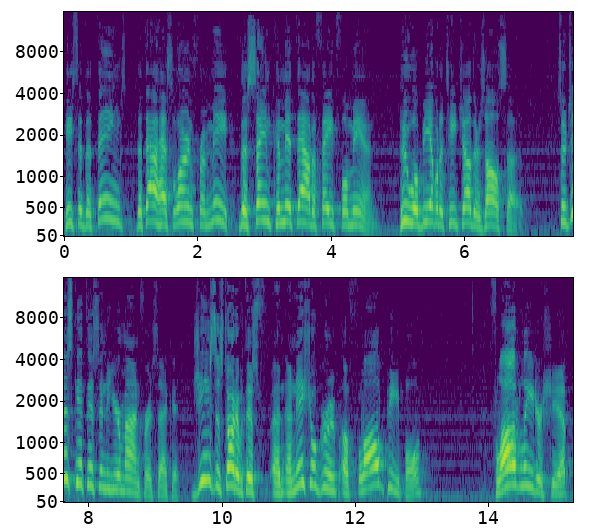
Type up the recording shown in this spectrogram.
he said, The things that thou hast learned from me, the same commit thou to faithful men, who will be able to teach others also. So just get this into your mind for a second. Jesus started with this initial group of flawed people, flawed leadership,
